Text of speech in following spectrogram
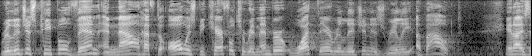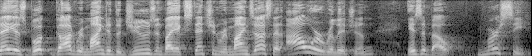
Religious people then and now have to always be careful to remember what their religion is really about. In Isaiah's book, God reminded the Jews and by extension reminds us that our religion is about mercy.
